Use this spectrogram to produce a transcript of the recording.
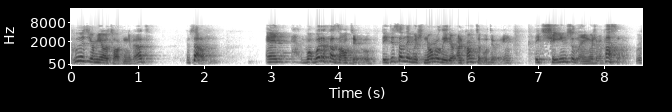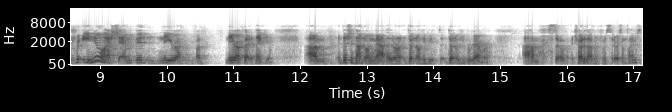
who is Yirmiyahu talking about? Himself. And what, what did Chazal do? They did something which normally they're uncomfortable doing. They changed the language of a pasuk. Rafeinu Hashem ve'nirafei. Thank you. Um, in addition to not knowing math, I don't, don't know Hebrew, don't know Hebrew grammar. Um, so I try to daven from Siddur sometimes.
